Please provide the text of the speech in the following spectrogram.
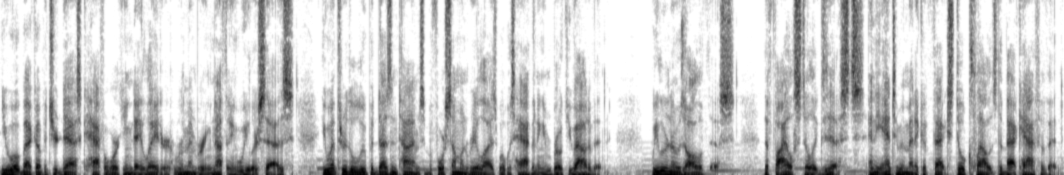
You woke back up at your desk half a working day later, remembering nothing, Wheeler says. You went through the loop a dozen times before someone realized what was happening and broke you out of it. Wheeler knows all of this. The file still exists, and the antimemetic effect still clouds the back half of it.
